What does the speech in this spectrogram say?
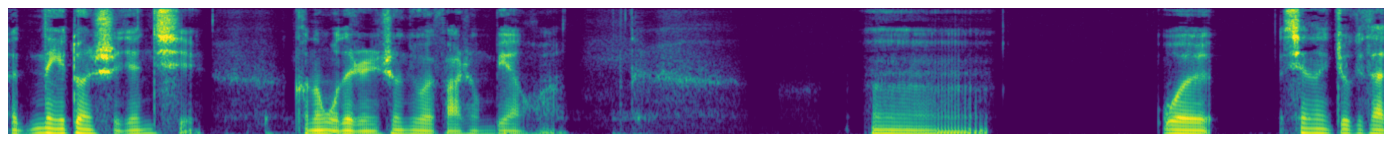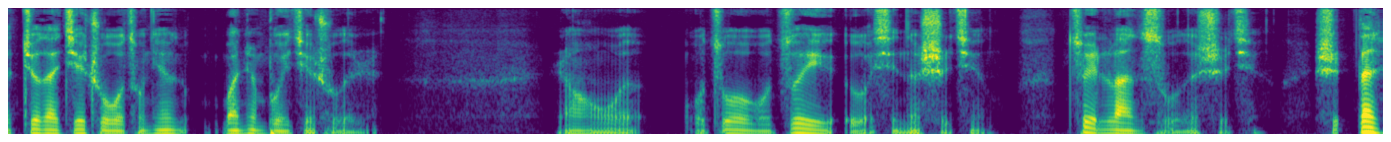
呃，那一段时间起，可能我的人生就会发生变化。嗯，我现在就给他就在接触我从前完全不会接触的人，然后我我做我最恶心的事情，最烂俗的事情。是，但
